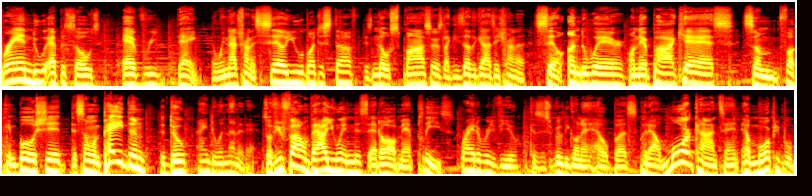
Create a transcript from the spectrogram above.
brand new episodes every day. And we're not trying to sell you a bunch of stuff. There's no sponsors like these other guys. They're trying to sell underwear on their podcast, some fucking bullshit that someone paid them to do. I ain't doing none of that. So if you found value in this at all, man, please write a review because it's really going to help us put out more content, help more people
